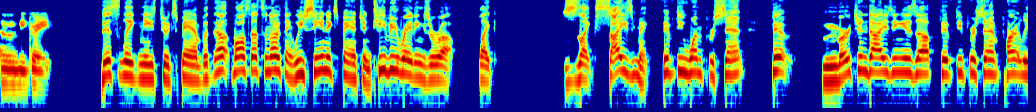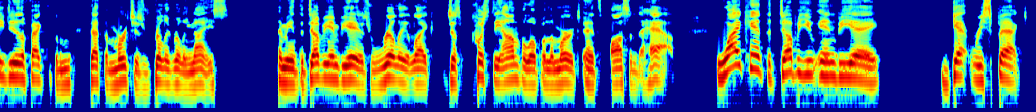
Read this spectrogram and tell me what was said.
That would be great this league needs to expand. But that, boss, that's another thing. We've seen expansion. TV ratings are up like like seismic, fifty one percent. Merchandising is up fifty percent, partly due to the fact that the that the merch is really really nice. I mean, the WNBA is really like just push the envelope on the merch, and it's awesome to have. Why can't the WNBA get respect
